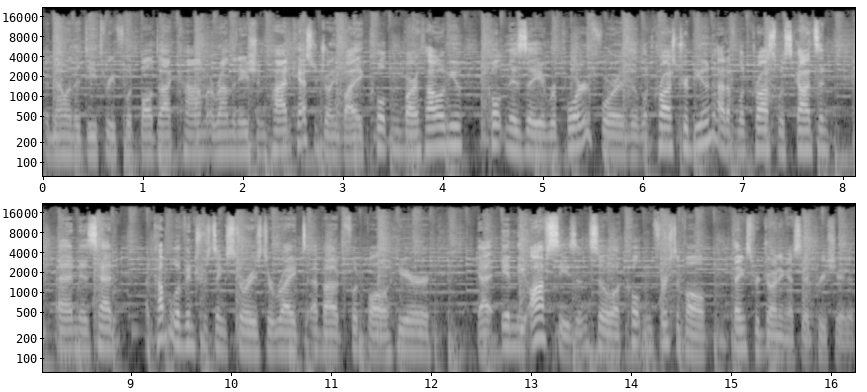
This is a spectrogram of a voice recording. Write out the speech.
And now on the D3Football.com Around the Nation podcast, we're joined by Colton Bartholomew. Colton is a reporter for the La Crosse Tribune out of La Crosse, Wisconsin, and has had a couple of interesting stories to write about football here uh, in the off season. So, uh, Colton, first of all, thanks for joining us. I appreciate it.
